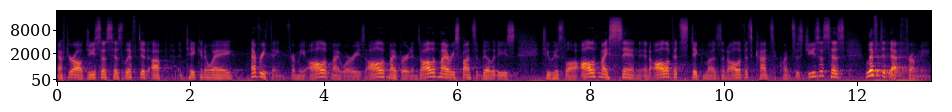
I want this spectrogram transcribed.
After all, Jesus has lifted up and taken away everything from me all of my worries, all of my burdens, all of my responsibilities to His law, all of my sin and all of its stigmas and all of its consequences. Jesus has lifted that from me.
